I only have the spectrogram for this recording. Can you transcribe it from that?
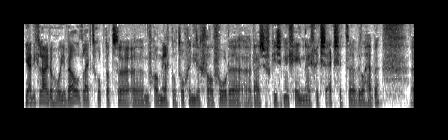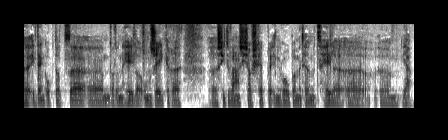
Ja, die geluiden hoor je wel. Het lijkt erop dat uh, mevrouw Merkel toch in ieder geval voor de uh, Duitse verkiezingen geen Griekse exit wil hebben. ik denk ook dat dat een hele onzekere situatie zou scheppen in Europa met, met hele um, ja,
